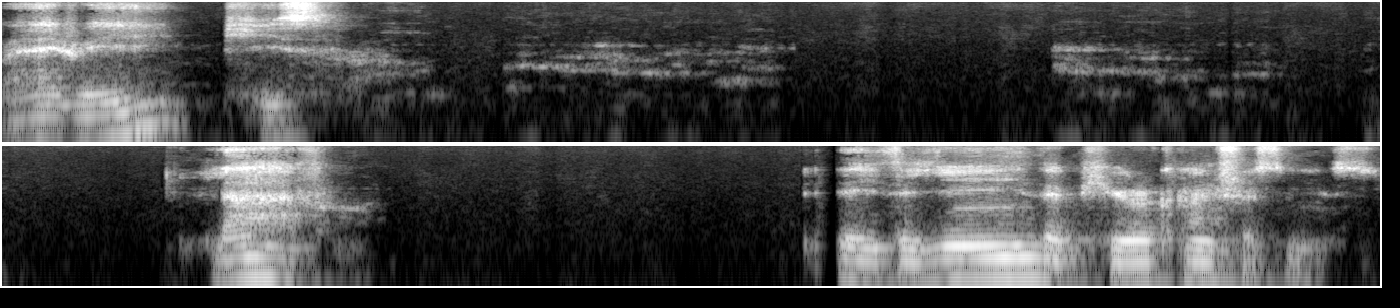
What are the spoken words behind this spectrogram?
Very peaceful. Love is in the pure consciousness.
